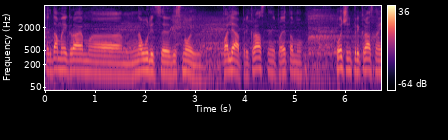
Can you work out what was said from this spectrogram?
Когда мы играем э, на улице весной, поля прекрасные, поэтому очень прекрасная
